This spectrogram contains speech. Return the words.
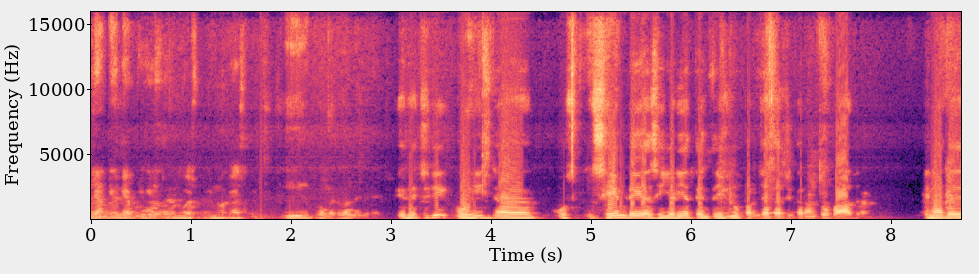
ਲਿਆਂਦੀ ਉਹਨੇ ਆਪਣੀ ਉਹਨੂੰ ਹਸਪੀਟਲ ਨੂੰ ਹਸਪੀਟਲ ਕੀ ਮੂਵਮੈਂਟ ਤੁਹਾਨੂੰ ਨਜ਼ਰ ਆਈ ਇਹਦੇ ਚ ਜੀ ਉਹੀ ਅਹ, ਉਸ ਸੇਮ ਡੇ ਅਸੀਂ ਜਿਹੜੀਆਂ 3 ਤਰੀਕ ਨੂੰ ਪਰਚਾ ਦਰਜ ਕਰਨ ਤੋਂ ਬਾਅਦ ਇਹਨਾਂ ਦੇ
